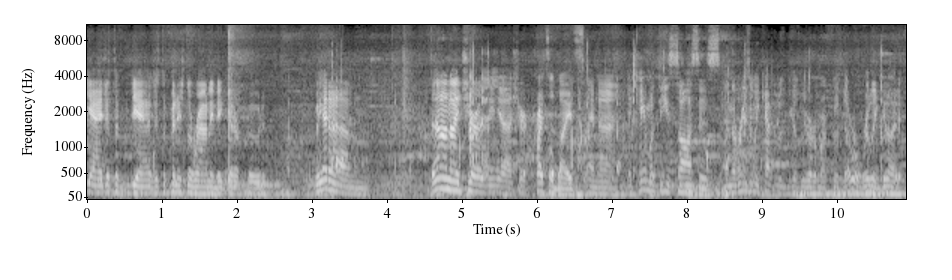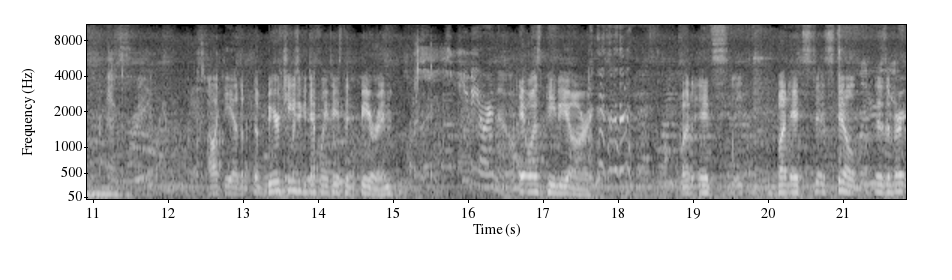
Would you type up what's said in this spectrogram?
yeah, just to yeah, just to finish the round and to get our food. We had um. Donna and I shared the uh, shared pretzel bites, and uh, it came with these sauces. And the reason we kept it was because we ordered more food. They were really good. I like the, uh, the the beer cheese. You could definitely taste the beer in. PBR though. It was PBR, but it's it, but it's, it's still there's a very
